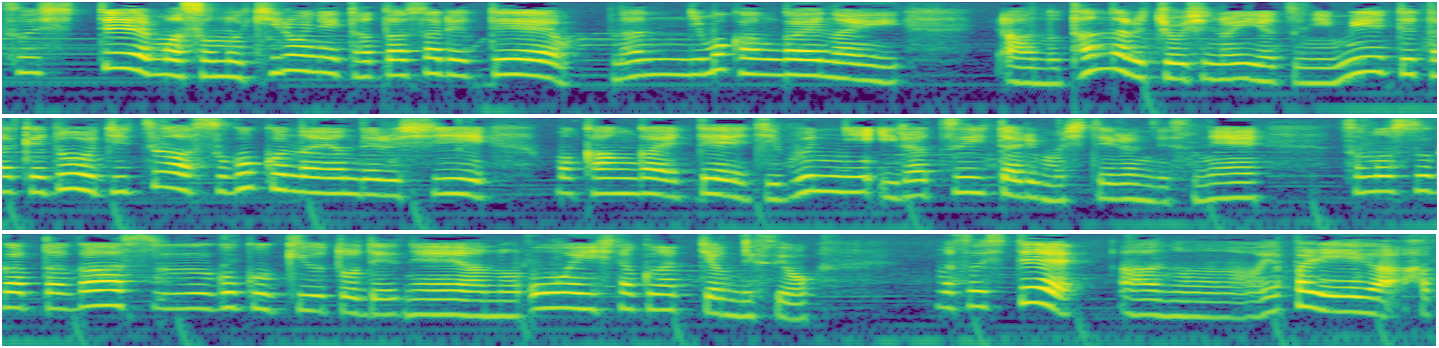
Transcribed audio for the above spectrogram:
そして、まあ、その岐路に立たされて何にも考えないあの単なる調子のいいやつに見えてたけど実はすごく悩んでるし、まあ、考えて自分にイラついたりもしてるんですね。その姿がすごくキュートでねあの応援したくなっちゃうんですよ、まあ、そしてあのやっぱり映画ハッ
